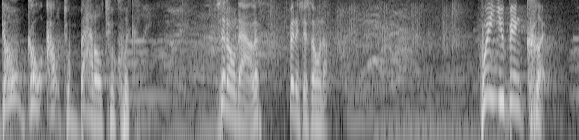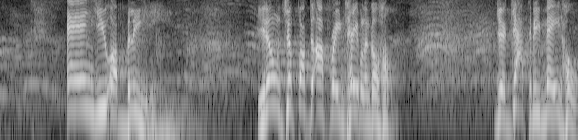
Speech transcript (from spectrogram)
don't go out to battle too quickly. Sit on down. Let's finish this on up. When you've been cut and you are bleeding, you don't jump off the operating table and go home you got to be made whole.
